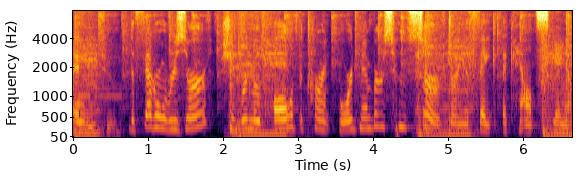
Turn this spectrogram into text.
and YouTube. The Federal Reserve should remove all of the current board members who served during the fake account scam.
